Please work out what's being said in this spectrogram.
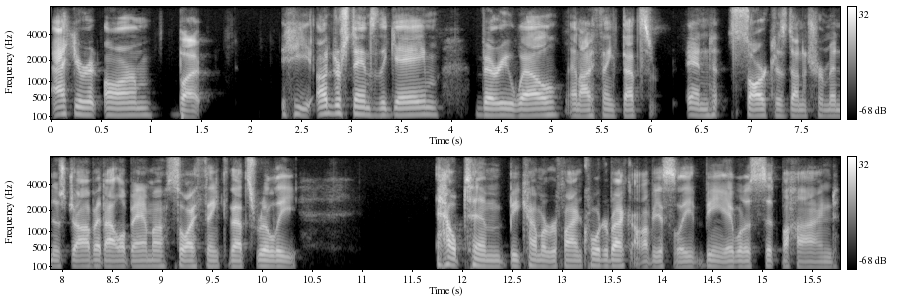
accurate arm, but he understands the game very well and I think that's and Sark has done a tremendous job at Alabama, so I think that's really helped him become a refined quarterback. Obviously, being able to sit behind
